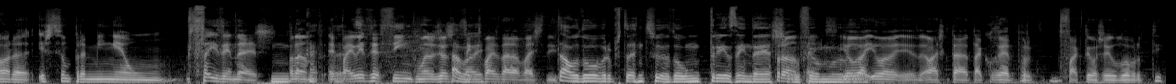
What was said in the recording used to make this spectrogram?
Ora, este filme para mim é um 6 em 10. Hum, Pronto. ok. Epá, eu ia dizer 5, mas eu já Tá sei que tu vais dar abaixo disso. Está ao dobro, portanto, eu dou um 3 em 10. Pronto, o é filme... isso. eu, eu, eu acho que está está correto, porque de facto eu achei o dobro de ti.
